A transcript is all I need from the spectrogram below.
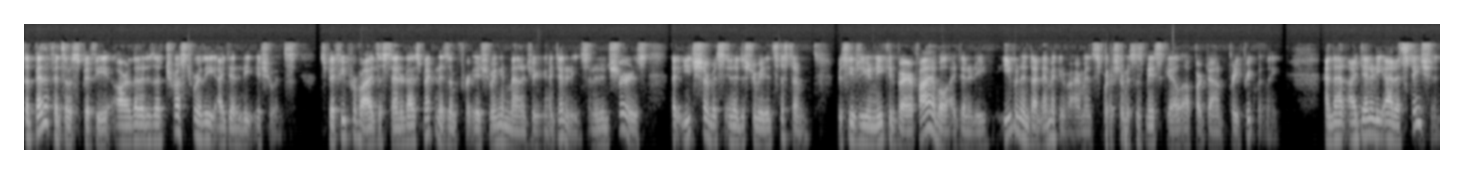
The benefits of SPIFFE are that it is a trustworthy identity issuance. SPIFFE provides a standardized mechanism for issuing and managing identities, and it ensures that each service in a distributed system receives a unique and verifiable identity, even in dynamic environments where services may scale up or down pretty frequently. And that identity attestation,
